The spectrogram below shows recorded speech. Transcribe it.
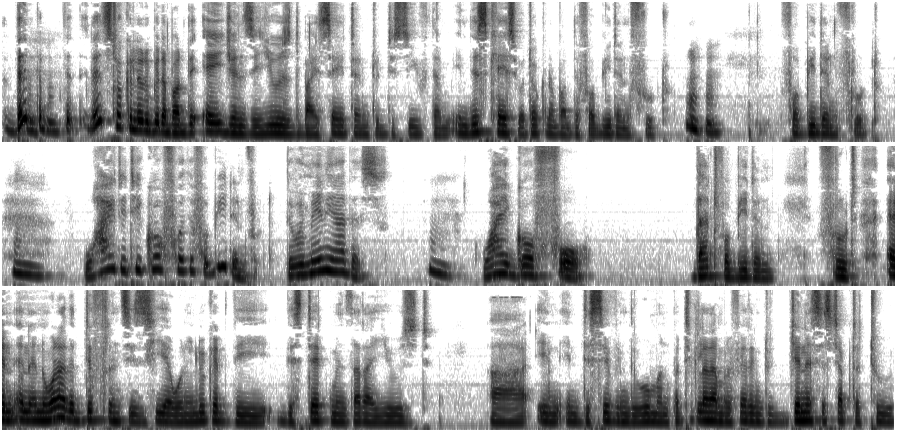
Then the, mm-hmm. the- let's talk a little bit about the agency used by Satan to deceive them. In this case, we're talking about the forbidden fruit. Mm-hmm. Forbidden fruit. Hmm. Why did he go for the forbidden fruit? There were many others. Hmm. Why go for that forbidden fruit? And, and and what are the differences here when you look at the the statements that are used uh, in in deceiving the woman? Particularly, I'm referring to Genesis chapter 2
